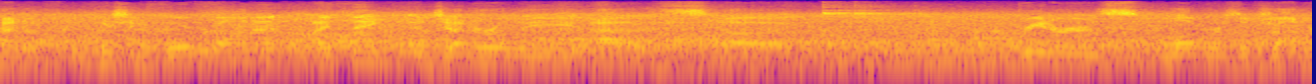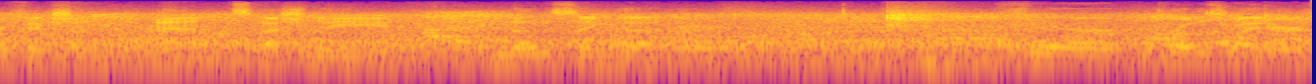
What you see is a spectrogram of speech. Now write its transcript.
kind of pushing forward on it. I think generally as uh, readers, lovers of genre fiction, and especially noticing that for prose writers,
